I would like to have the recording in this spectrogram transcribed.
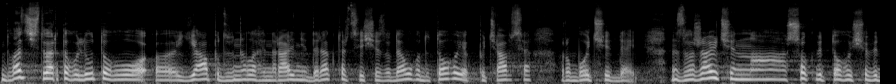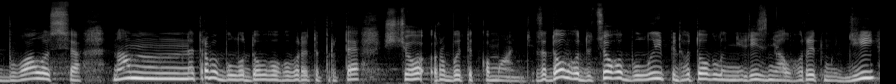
24 лютого е, я подзвонила генеральній директорці ще задовго до того, як почався робочий день. Незважаючи на шок від того, що відбувалося, нам не треба було довго говорити про те, що робити команді. Задовго до цього були підготовлені різні алгоритми дій,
